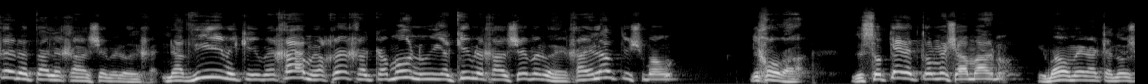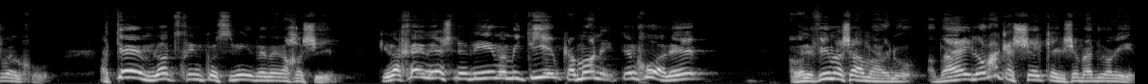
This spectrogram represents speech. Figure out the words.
כן נתן לך השם אלוהיך. נביא מקרבך מאחריך כמונו יקים לך השם אלוהיך אליו תשמעו. לכאורה זה סותר את כל מה שאמרנו. כי מה אומר הקדוש ברוך הוא? אתם לא צריכים קוסמים ומנחשים כי לכם יש נביאים אמיתיים כמוני. תלכו עליהם. אבל לפי מה שאמרנו הבעיה היא לא רק השקר שבדברים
